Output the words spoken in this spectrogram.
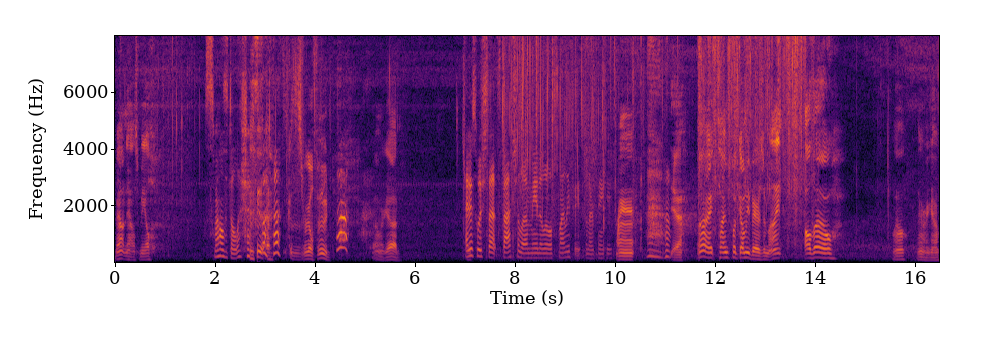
Mountain House meal Smells delicious. because it's real food. Oh my god. I just wish that spatula made a little smiley face on our pancakes. yeah. All right, time to put gummy bears in mine. Although, well, there we go.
